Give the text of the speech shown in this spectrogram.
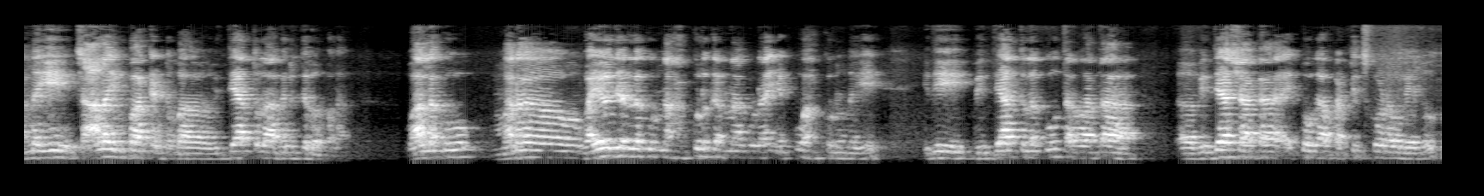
అన్నవి చాలా ఇంపార్టెంట్ బా- విద్యార్థుల అభివృద్ధి లోపల. వాళ్ళకు మన వయోజనులకు ఉన్న హక్కుల కన్నా కూడా ఎక్కువ హక్కులు ఉన్నాయి. ఇది విద్యార్థులకు తర్వాత విద్యాశాఖ ఎక్కువగా పట్టించుకోవడం లేదు.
